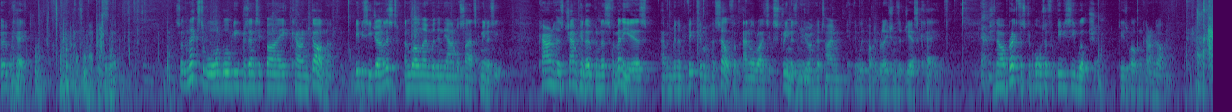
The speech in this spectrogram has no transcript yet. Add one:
Okay. So the next award will be presented by Karen Gardner, BBC journalist and well known within the animal science community. Karen has championed openness for many years, having been a victim herself of animal rights extremism during her time with public relations at GSK. She's now a breakfast reporter for BBC Wiltshire. Please welcome Karen Gardner.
